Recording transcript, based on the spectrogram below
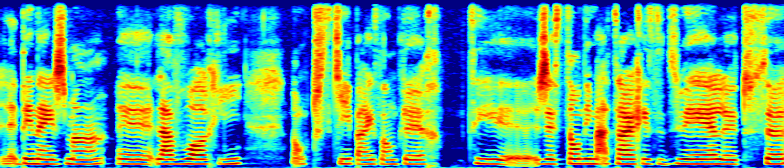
le déneigement, la voirie, donc tout ce qui est, par exemple, gestion des matières résiduelles, tout ça.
